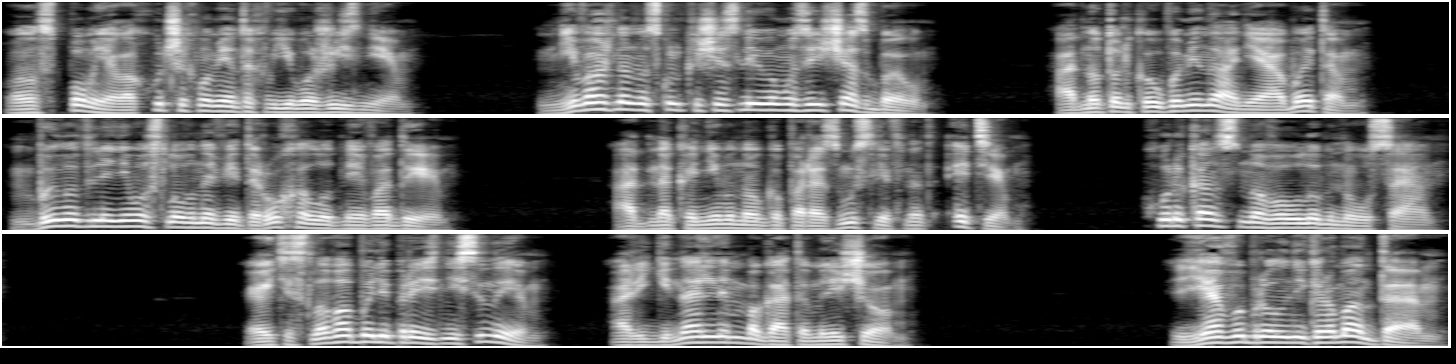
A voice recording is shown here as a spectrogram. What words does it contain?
Он вспомнил о худших моментах в его жизни. Неважно, насколько счастливым он сейчас был. Одно только упоминание об этом было для него словно ведро холодной воды. Однако, немного поразмыслив над этим, Хуракан снова улыбнулся. Эти слова были произнесены оригинальным богатым лечом. «Я выбрал некроманта,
